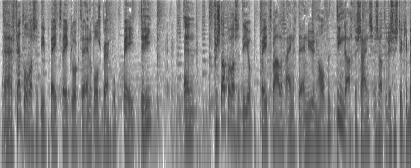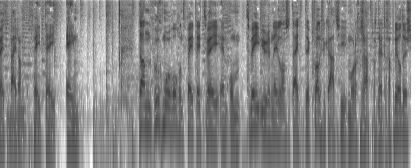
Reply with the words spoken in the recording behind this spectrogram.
Eh, Vettel was het die P2 klokte en Rosberg op P3. En Verstappen was het die op P12 eindigde en nu een halve tiende achter Sainz. En zat er dus een stukje beter bij dan VT1. Dan vroeg morgenochtend VT2 en om twee uur Nederlandse tijd de kwalificatie. Morgen zaterdag 30 april dus.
